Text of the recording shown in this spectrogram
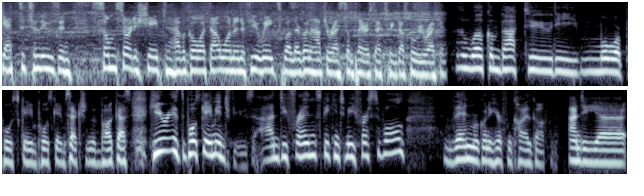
get to Toulouse in some sort of shape to have a go at that one in a few weeks? Well, they're going to have to rest some players next week. That's what we reckon. And welcome back to the more post game post game section of the podcast. Here is the post game interviews. Andy Friend speaking to me first of all. Then we're going to hear from Kyle Godwin. Andy, uh,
